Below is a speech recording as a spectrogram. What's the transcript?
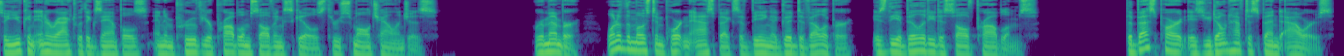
so you can interact with examples and improve your problem-solving skills through small challenges. Remember, one of the most important aspects of being a good developer is the ability to solve problems. The best part is you don't have to spend hours,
